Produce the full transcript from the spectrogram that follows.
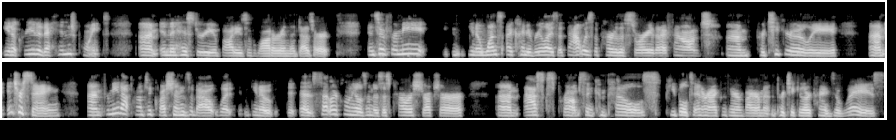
you know, created a hinge point um, in the history of bodies of water in the desert. And so for me, you know, once I kind of realized that that was the part of the story that I found um, particularly interesting, um, for me, that prompted questions about what, you know, as settler colonialism as this power structure um, asks, prompts, and compels people to interact with their environment in particular kinds of ways,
